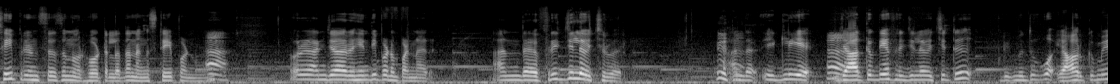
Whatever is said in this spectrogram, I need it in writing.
சீ பிரின்சஸ்ன்னு ஒரு ஹோட்டலில் தான் நாங்கள் ஸ்டே பண்ணுவோம். ஒரு அஞ்சாறு ஹிந்தி படம் பண்ணார். அந்த ஃப்ரிட்ஜில் வச்சிருவார். அந்த இட்லியை ஜாக்கிரதையாக ஃப்ரிட்ஜில் வச்சுட்டு இப்படி மெதுவாக யாருக்குமே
